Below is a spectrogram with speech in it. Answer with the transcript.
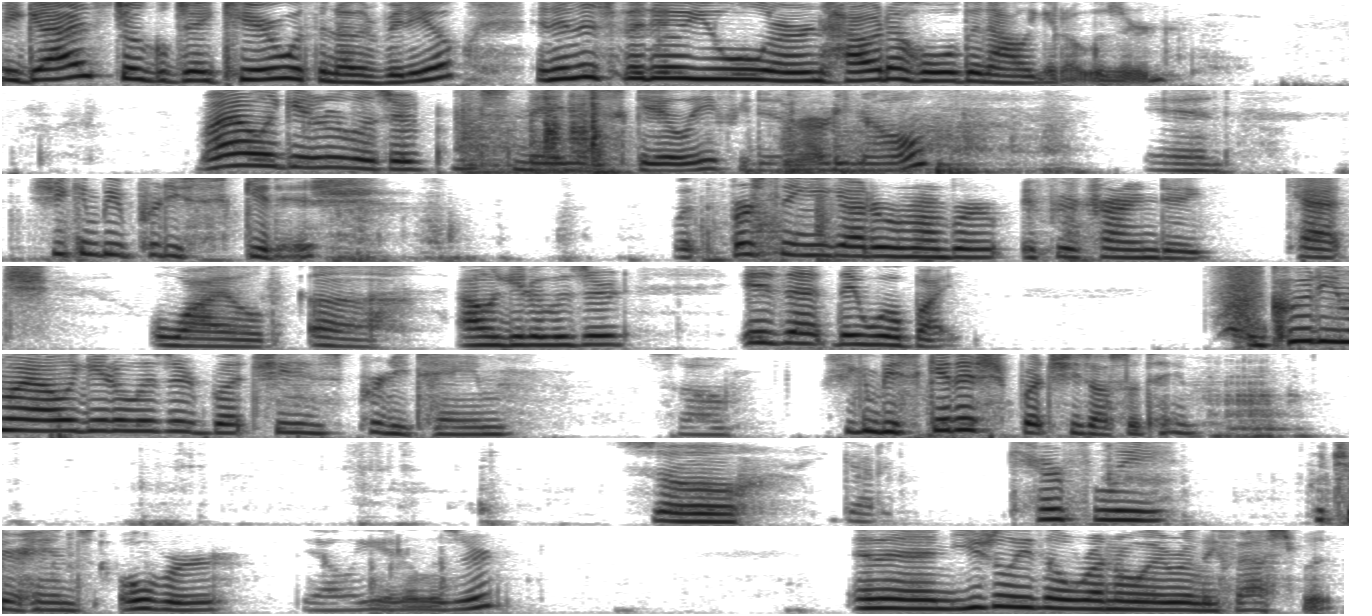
Hey guys, Jungle Jake here with another video, and in this video you will learn how to hold an alligator lizard. My alligator lizard's name is Scaly, if you didn't already know, and she can be pretty skittish. But the first thing you gotta remember if you're trying to catch a wild uh, alligator lizard is that they will bite. Including my alligator lizard, but she's pretty tame. So she can be skittish, but she's also tame. So you gotta carefully put your hands over the alligator lizard. And then usually they'll run away really fast, but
